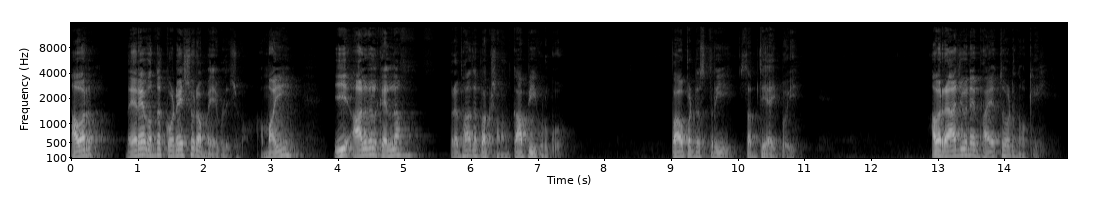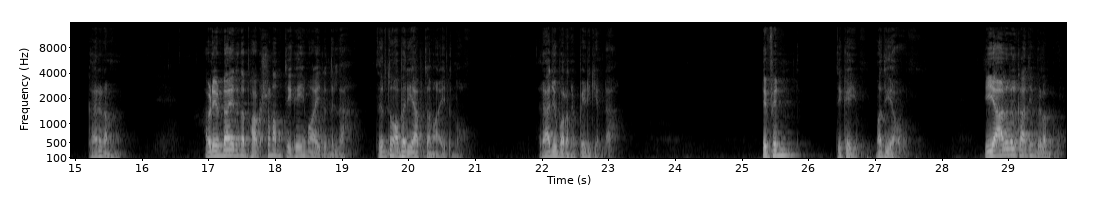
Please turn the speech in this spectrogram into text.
അവർ നേരെ വന്ന് കോടേശ്വർ അമ്മയെ വിളിച്ചു. അമ്മായി ഈ ആളുകൾക്കെല്ലാം പ്രഭാത ഭക്ഷണം കാപ്പി കൊടുക്കൂ. പാവപ്പെട്ട സ്ത്രീ സ്തബ്ധയായിപ്പോയി. അവർ രാജുവിനെ ഭയത്തോടെ നോക്കി. കാരണം അവിടെ ഉണ്ടായിരുന്ന ഭക്ഷണം തികയുമായിരുന്നില്ല. തീർത്തും അപര്യാപ്തമായിരുന്നു. രാജു പറഞ്ഞു പേടിക്കണ്ട. ടിഫിൻ തികയും മതിയാവും. ഈ ആളുകൾക്ക് ആദ്യം വിളമ്പൂ.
